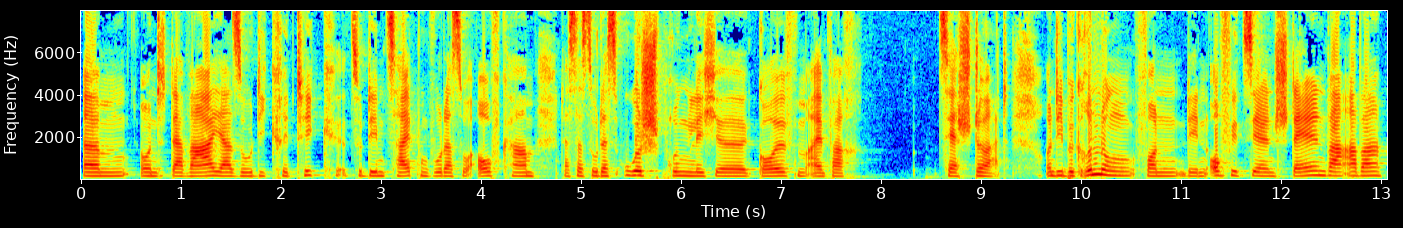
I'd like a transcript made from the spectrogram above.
Ähm, und da war ja so die Kritik zu dem Zeitpunkt, wo das so aufkam, dass das so das ursprüngliche Golfen einfach zerstört. Und die Begründung von den offiziellen Stellen war aber,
